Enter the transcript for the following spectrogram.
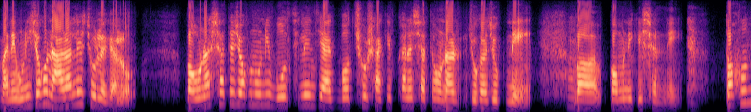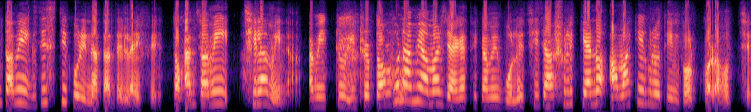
মানে উনি যখন আড়ালে চলে গেল বা ওনার সাথে যখন উনি বলছিলেন যে এক বছর শাকিব খানের সাথে ওনার যোগাযোগ নেই বা কমিউনিকেশন নেই তখন তো আমি এক্সিস্টই করি না তাদের লাইফে তখন তো আচ্ছা। আমি ছিলামই না। আমি একটু তখন আমি আমার জায়গা থেকে আমি বলেছি যে আসলে কেন আমাকে এগুলোতে ইনভলভ করা হচ্ছে?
